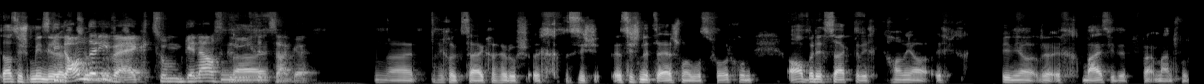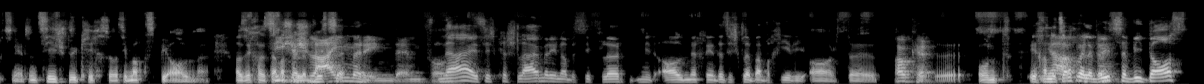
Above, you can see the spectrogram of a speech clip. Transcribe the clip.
Das ist meine es gibt Reaktion. andere. Wege, um genau das Gleiche Nein. zu sagen. Nein, ich habe gesagt, hör auf, ich, es, ist, es ist nicht das erste Mal, wo es vorkommt. Aber ich sage dir, ich kann ja, ich bin ja, ich weiß, wie der Mensch funktioniert. Und sie ist wirklich so, sie macht es bei allen. Also ich Sie ist eine. Schleimerin in dem Fall. Nein, es ist keine Schleimerin, aber sie flirtet mit allen. Das ist, glaube ich, einfach ihre Art. Äh, Okay. äh, Und ich kann Ja, jetzt auch gut, wissen, wie das,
